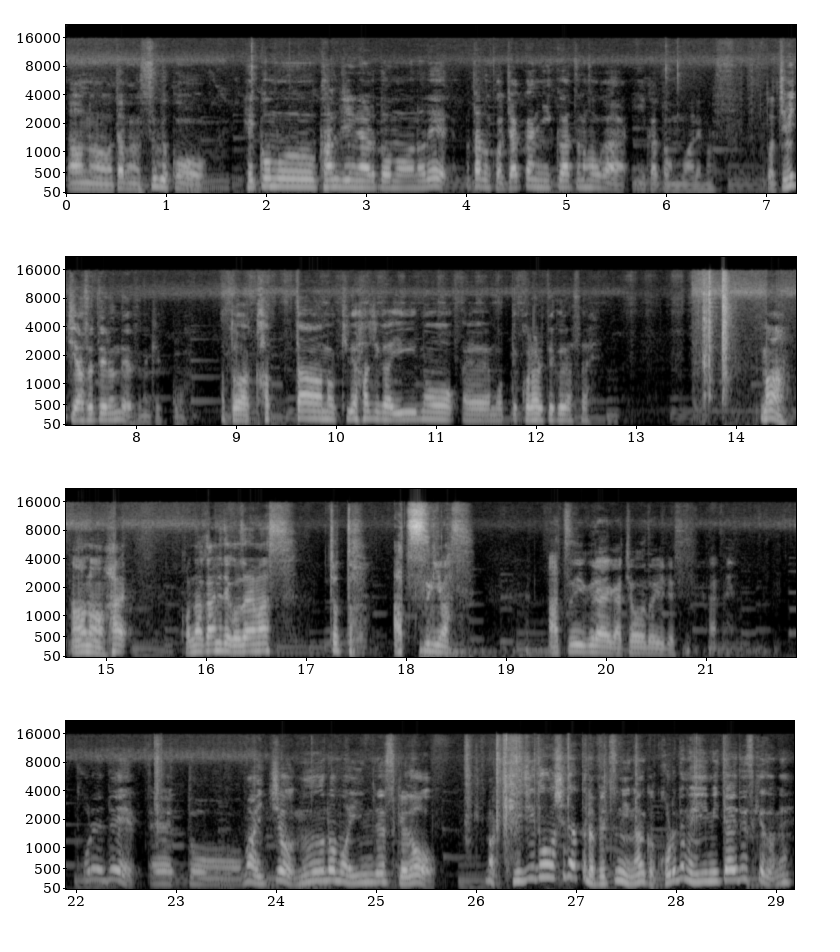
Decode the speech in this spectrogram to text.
あのー多分すぐこうへこむ感じになると思うので多分こう若干肉厚の方がいいかと思われます。どっちみち痩せてるんでですね結構。あとはカッターの切れ端がいいのを、えー持ってこられてください。まああのはい。こんな感じでございます。ちょっと熱すぎます。熱いぐらいがちょうどいいです、はい、これでえーっとまあ一応布もいいんですけどまあ生地同士だったら別になんかこれでもいいみたいですけどね。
